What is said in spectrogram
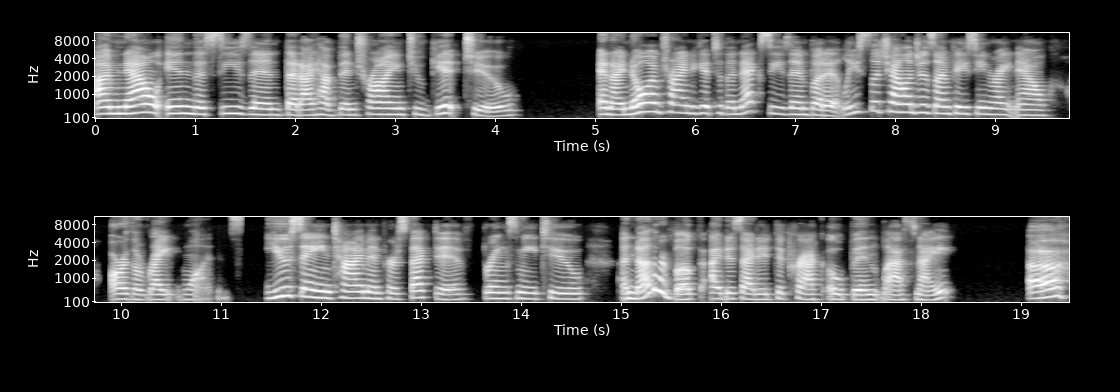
I'm now in the season that I have been trying to get to. And I know I'm trying to get to the next season, but at least the challenges I'm facing right now are the right ones you saying time and perspective brings me to another book I decided to crack open last night. Ah, uh,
